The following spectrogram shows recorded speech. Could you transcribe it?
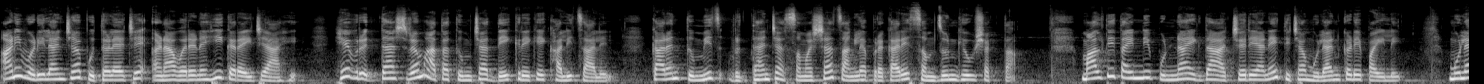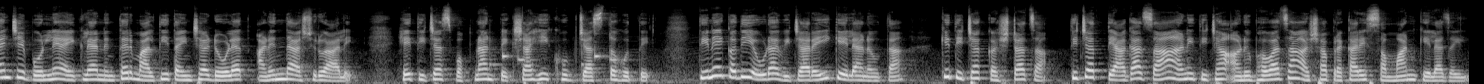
आणि वडिलांच्या पुतळ्याचे अनावरणही करायचे आहे. हे वृद्धाश्रम आता तुमच्या देखरेखेखाली चालेल कारण तुम्हीच वृद्धांच्या समस्या चांगल्या प्रकारे समजून घेऊ शकता. मालतीताईंनी पुन्हा एकदा आश्चर्याने तिच्या मुलांकडे पाहिले. मुलांचे बोलणे ऐकल्यानंतर मालतीताईंच्या डोळ्यात आनंद अश्रू आले. हे तिच्या स्वप्नांपेक्षाही खूप जास्त होते. तिने कधी एवढा विचारही केला नव्हता. की तिच्या कष्टाचा तिच्या त्यागाचा आणि तिच्या अनुभवाचा अशा प्रकारे सन्मान केला जाईल.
